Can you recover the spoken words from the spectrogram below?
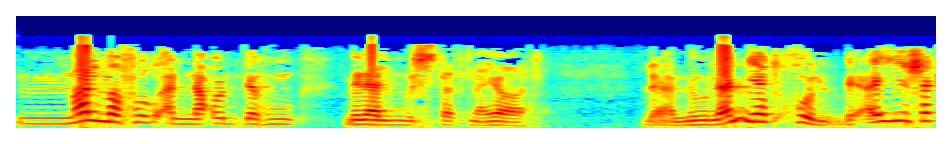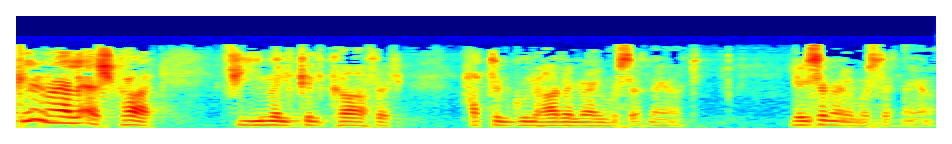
ما المفروض أن نعده من المستثنيات لأنه لم يدخل بأي شكل من الأشكال في ملك الكافر حتى نقول هذا من المستثنيات. ليس من المستثنيات.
